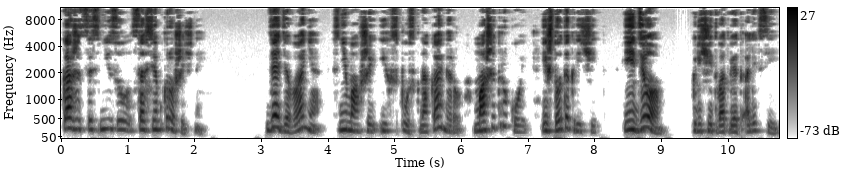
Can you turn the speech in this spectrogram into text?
кажется снизу совсем крошечной. Дядя Ваня, снимавший их спуск на камеру, машет рукой и что-то кричит. «Идем!» – кричит в ответ Алексей.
